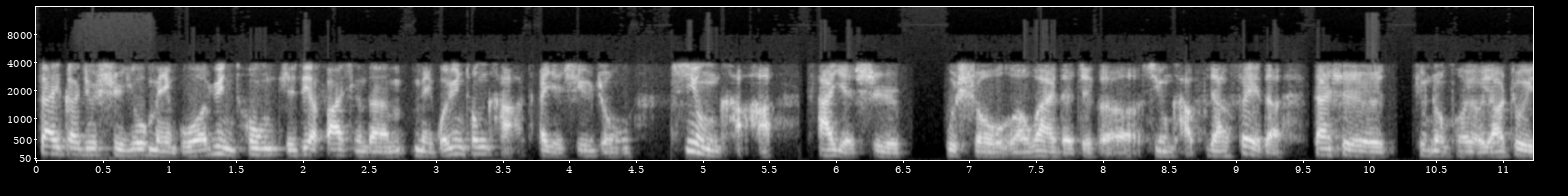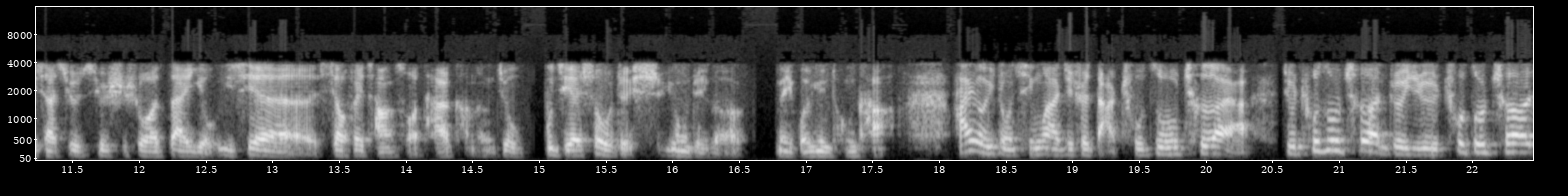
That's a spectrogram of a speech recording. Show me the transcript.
再一个就是由美国运通直接发行的美国运通卡，它也是一种信用卡，它也是。不收额外的这个信用卡附加费的，但是听众朋友要注意一下，就就是说，在有一些消费场所，他可能就不接受这使用这个美国运通卡。还有一种情况就是打出租车呀，就出租车，注意就是出租车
